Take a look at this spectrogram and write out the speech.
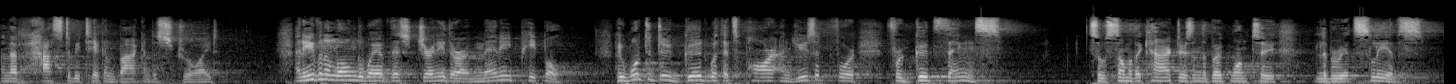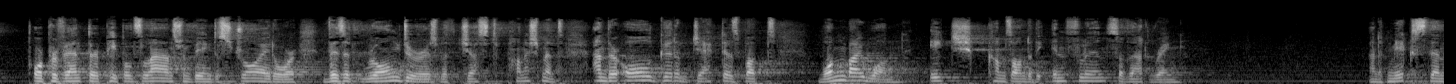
and that it has to be taken back and destroyed. And even along the way of this journey, there are many people who want to do good with its power and use it for, for good things. So some of the characters in the book want to liberate slaves, or prevent their people's lands from being destroyed, or visit wrongdoers with just punishment. And they're all good objectives, but one by one, each comes under the influence of that ring. And it makes them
